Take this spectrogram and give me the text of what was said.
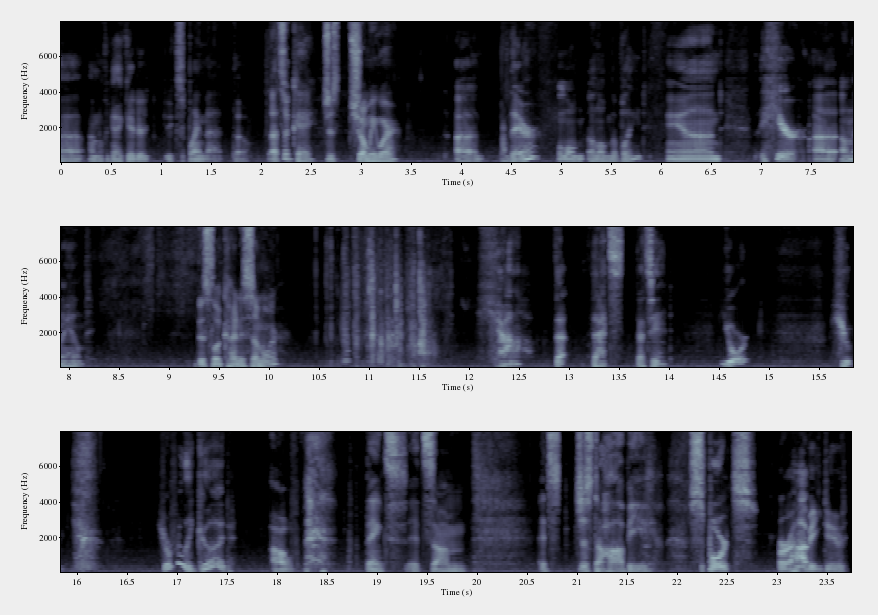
uh, I don't think I could uh, explain that though. That's okay. Just show me where. Uh, there, along along the blade, and here, uh, on the hilt. This look kind of similar? Yeah, that that's that's it. You're, you, you're really good. Oh, thanks. It's, um, it's just a hobby. Sports or a hobby, dude.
